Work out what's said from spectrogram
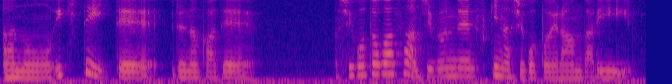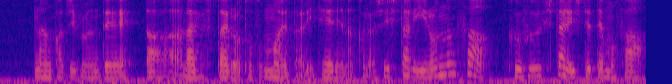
あの生きていてる中で仕事がさ自分で好きな仕事を選んだりなんか自分であライフスタイルを整えたり丁寧な暮らししたりいろんなさ工夫したりしててもさ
